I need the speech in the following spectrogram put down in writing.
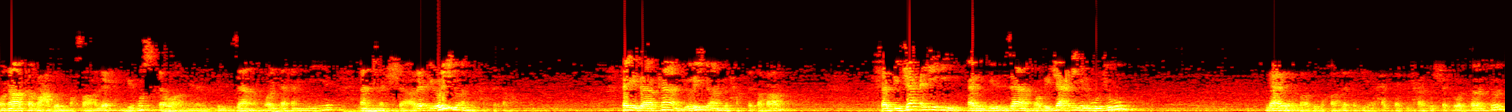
هناك بعض المصالح بمستوى من الإلزام والأهمية أن الشارع يريد أن يحققها. فإذا كان يريد أن يحققها فبجعله الإلزام وبجعله الوجوب لا يرضى بمخالفتها حتى في حال الشك والتردد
